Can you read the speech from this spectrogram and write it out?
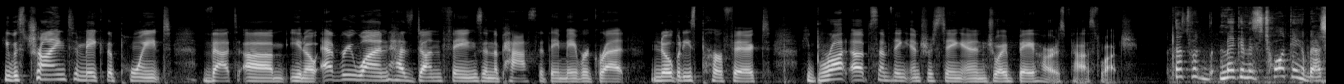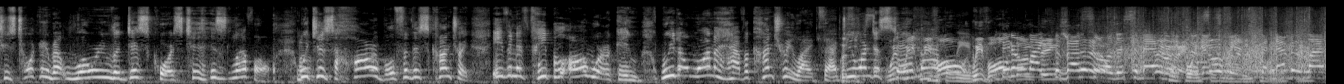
He was trying to make the point that, um, you know, everyone has done things in the past that they may regret. Nobody's perfect. He brought up something interesting in Joy Behar's past watch. That's what Megan is talking about. She's talking about lowering the discourse to his level, which is horrible for this country. Even if people are working, we don't want to have a country like that. Do you understand we, that? have all, we've all They don't done like things. the vessel No, no, or this American. Wait, wait, wait. They don't. But nevertheless,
